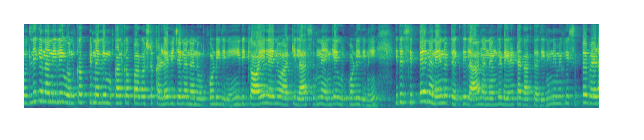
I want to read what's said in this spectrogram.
ಮೊದಲಿಗೆ ನಾನಿಲ್ಲಿ ಒಂದು ಕಪ್ಪಿನಲ್ಲಿ ಮುಕ್ಕಾಲು ಕಪ್ ಆಗೋಷ್ಟು ಕಳ್ಳೆ ಬೀಜನ ನಾನು ಹುರ್ಕೊಂಡಿದ್ದೀನಿ. ಇದಕ್ಕೆ ಆಯಿಲ್ ಏನು ಹಾಕಿಲ್ಲ ಸುಮ್ಮನೆ ಹಂಗೆ ಹುರ್ಕೊಂಡಿದ್ದೀನಿ. ಇದು ಸಿಪ್ಪೆ ನಾನೇನು ತೆಗೆದಿಲ್ಲ, ನಾನು ಹಂಗೆ ಡೈರೆಕ್ಟಾಗಿ ಹಾಕ್ತಾ ಇದ್ದೀನಿ. ನಿಮಗೆ ಸಿಪ್ಪೆ ಬೇಡ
